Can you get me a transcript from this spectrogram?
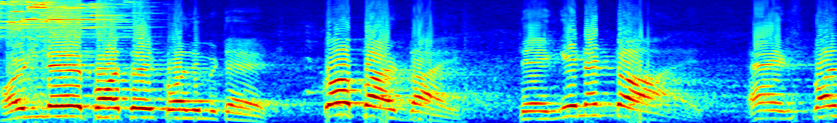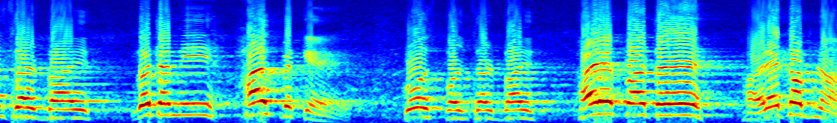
Hyundai Pathway Co Limited, co-powered by Tengina Toy, and sponsored by Gadami Health Packet, co-sponsored by Hare Pathway Hare Kapna.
